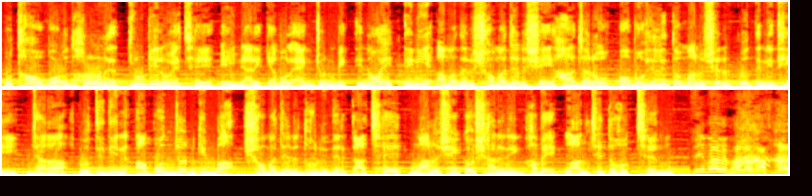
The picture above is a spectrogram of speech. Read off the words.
কোথাও বড় ধরনের ত্রুটি রয়েছে। এই নারী কেবল একজন ব্যক্তি নয়, তিনি আমাদের সমাজের সেই হাজারো অবহেলিত মানুষের প্রতিনিধি, যারা প্রতিদিন আপনজন কিংবা সমাজের ধনীদের কাছে মানসিক ও শারীরিকভাবে লাঞ্ছিত হচ্ছেন। আপনার?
